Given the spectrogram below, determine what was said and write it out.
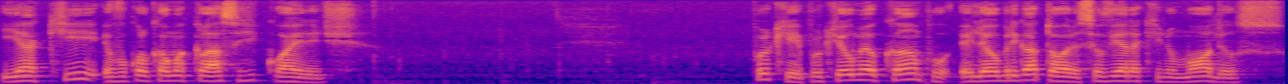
E aqui eu vou colocar uma classe required. Por quê? Porque o meu campo ele é obrigatório. Se eu vier aqui no models,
